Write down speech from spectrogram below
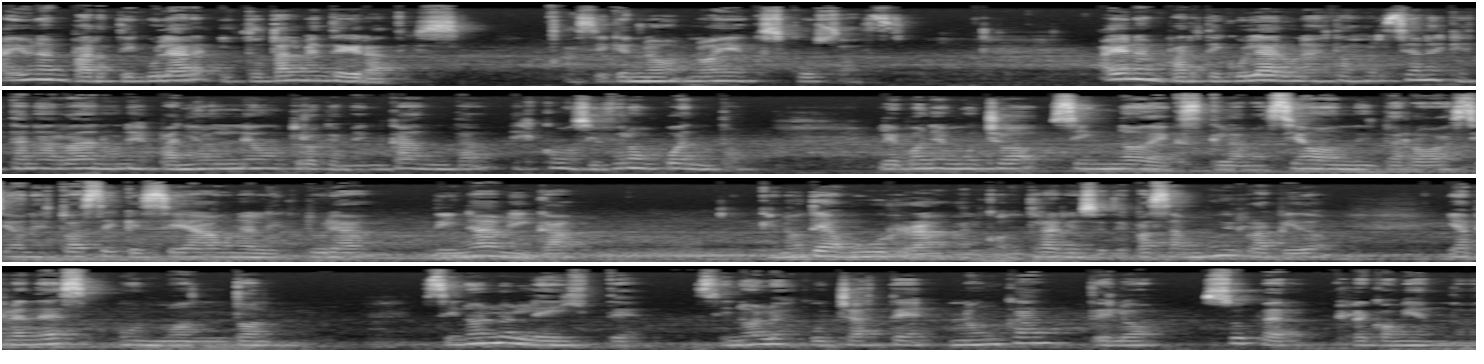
Hay una en particular y totalmente gratis, así que no, no hay excusas. Hay una en particular, una de estas versiones que está narrada en un español neutro que me encanta, es como si fuera un cuento. Le pone mucho signo de exclamación, de interrogación, esto hace que sea una lectura dinámica, que no te aburra, al contrario, se te pasa muy rápido y aprendes un montón. Si no lo leíste, si no lo escuchaste nunca, te lo súper recomiendo.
